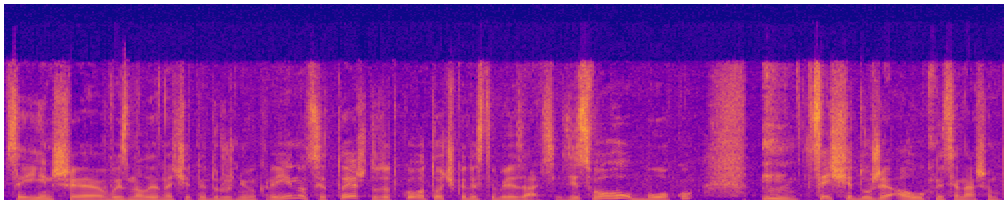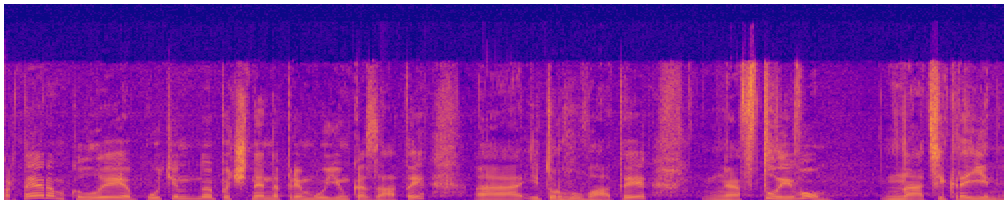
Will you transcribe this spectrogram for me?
все інше, визнали, значить, недружню Україну. Це теж додаткова точка дестабілізації. Зі свого боку, це ще дуже аукнеться нашим партнерам, коли Путін почне напряму їм казати і торгувати е, впливом. На ці країни,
